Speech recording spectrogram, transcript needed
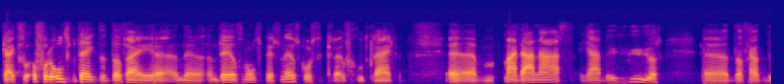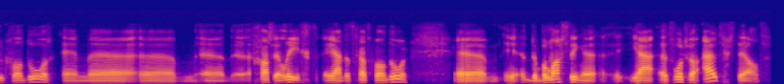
kijk, voor, ons betekent het dat wij een, een deel van onze personeelskosten vergoed krijgen. Uh, maar daarnaast, ja, de huur, dat gaat natuurlijk gewoon door. En uh, gas en licht, ja, dat gaat gewoon door. Ehm, de belastingen, ja, het wordt wel uitgesteld.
